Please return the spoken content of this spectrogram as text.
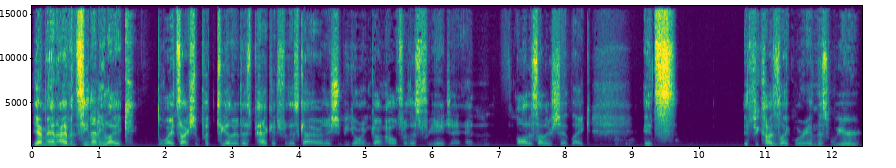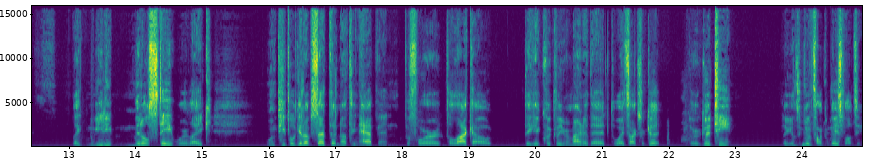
yeah, man, I haven't seen any like the White Sox should put together this package for this guy, or they should be going gung ho for this free agent, and all this other shit. Like, it's it's because like we're in this weird like medi- middle state where like when people get upset that nothing happened before the lockout, they get quickly reminded that the White Sox are good. They're a good team. Like it's a good fucking baseball team.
